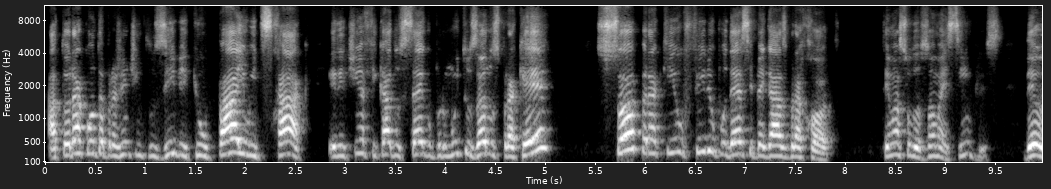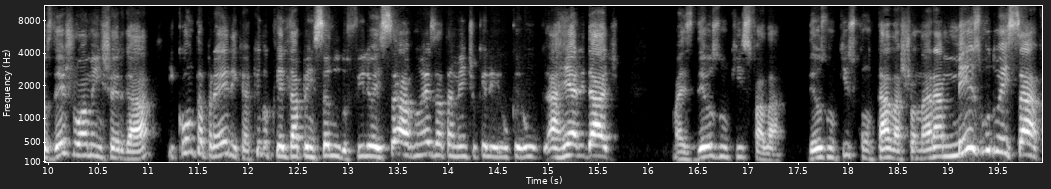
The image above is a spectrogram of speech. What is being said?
A Torá conta para a gente, inclusive, que o pai, o Yitzhak, ele tinha ficado cego por muitos anos para quê? Só para que o filho pudesse pegar as brachot. Tem uma solução mais simples. Deus deixa o homem enxergar e conta para ele que aquilo que ele está pensando do filho Esav não é exatamente o que ele, o, a realidade. Mas Deus não quis falar. Deus não quis contar Lachonará mesmo do Esav.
